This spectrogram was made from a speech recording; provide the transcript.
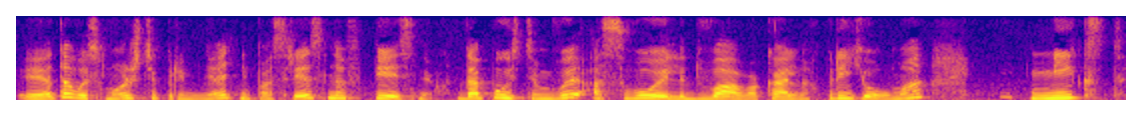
это вы сможете применять непосредственно в песнях. Допустим, вы освоили два вокальных приема, микст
